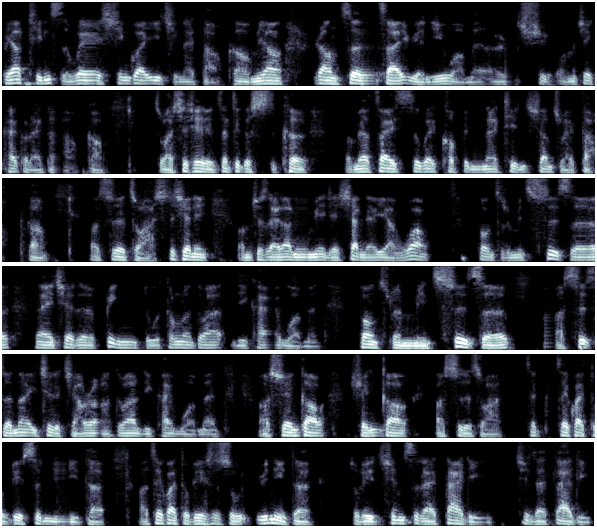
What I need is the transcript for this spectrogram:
不要停止为新冠疫情来祷告？我们要让这灾远离我们而去，我们就开口来祷告。主啊，谢谢你在这个时刻，我们要再一次为 COVID-19 向主来祷告。啊，是的主啊，谢谢你，我们就是来到你面前向你仰望，奉主的名斥责那一切的病毒，通通都要离开我们；奉主的名斥责啊，斥责那一切的搅扰都要离开我们。啊，宣告宣告啊，是的主啊，这这块土地是你的啊，这块土地是属于你的。主你亲自来带领，现在带领，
